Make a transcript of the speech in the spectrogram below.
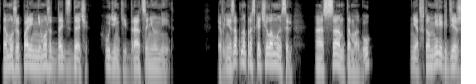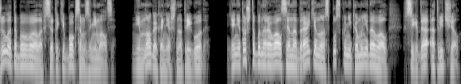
К тому же парень не может дать сдачи, худенький, драться не умеет. Внезапно проскочила мысль, а сам-то могу? Нет, в том мире, где жил, это бывало, все-таки боксом занимался. Немного, конечно, три года. Я не то чтобы нарывался на драки, но спуску никому не давал, всегда отвечал.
